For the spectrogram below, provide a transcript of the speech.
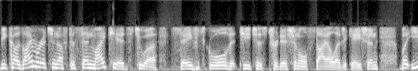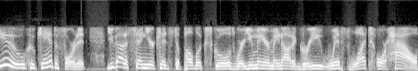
because I'm rich enough to send my kids to a safe school that teaches traditional style education. But you, who can't afford it, you got to send your kids to public schools where you may or may not agree with what or how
